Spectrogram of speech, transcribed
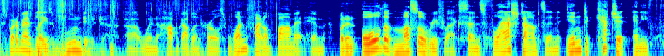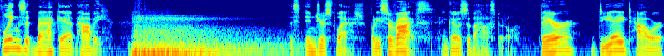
Spider Man lays wounded uh, when Hobgoblin hurls one final bomb at him, but an old muscle reflex sends Flash Thompson in to catch it and he flings it back at Hobby. This injures Flash, but he survives and goes to the hospital. There, DA Tower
